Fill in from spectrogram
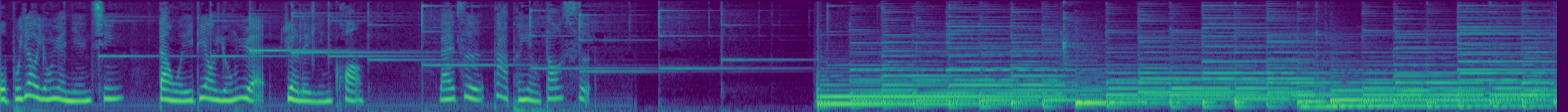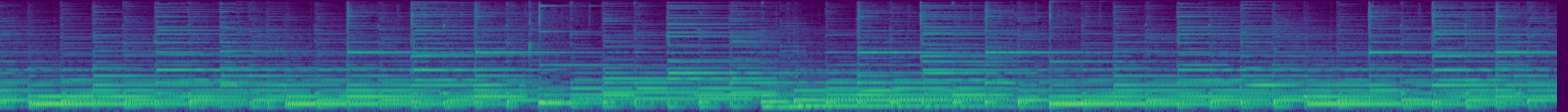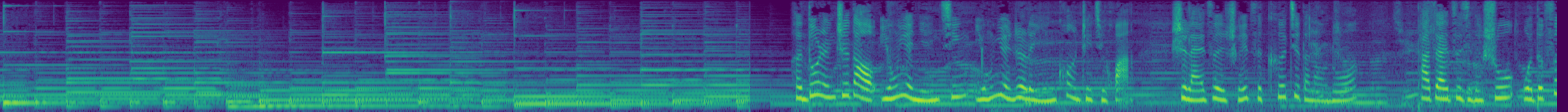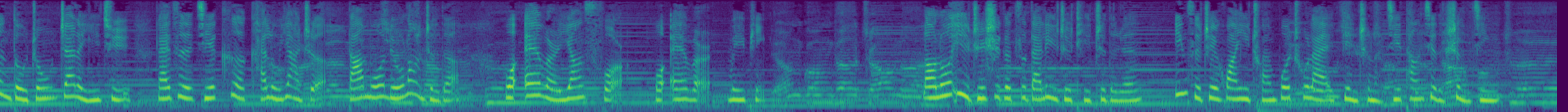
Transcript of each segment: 我不要永远年轻，但我一定要永远热泪盈眶。来自大朋友刀四。很多人知道“永远年轻，永远热泪盈眶”这句话，是来自锤子科技的老罗。他在自己的书《我的奋斗》中摘了一句来自捷克凯鲁亚者达摩流浪者的 “Whatever youngs for, whatever weeping”。老罗一直是个自带励志体质的人，因此这话一传播出来，变成了鸡汤界的圣经。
